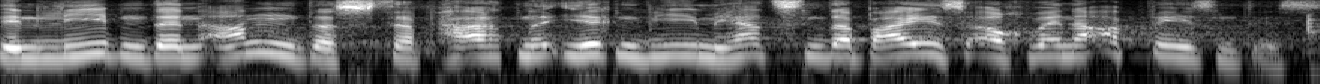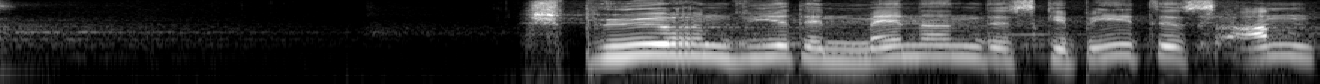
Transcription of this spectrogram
den Liebenden an, dass der Partner irgendwie im Herzen dabei ist, auch wenn er abwesend ist. Spüren wir den Männern des Gebetes an,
